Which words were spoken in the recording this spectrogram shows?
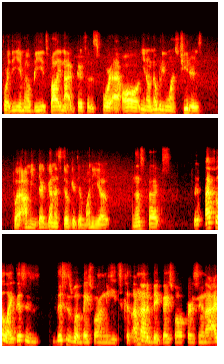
for the MLB. It's probably not good for the sport at all. You know, nobody wants cheaters, but I mean, they're gonna still get their money up. And that's facts. I feel like this is this is what baseball needs because I'm not a big baseball person. I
